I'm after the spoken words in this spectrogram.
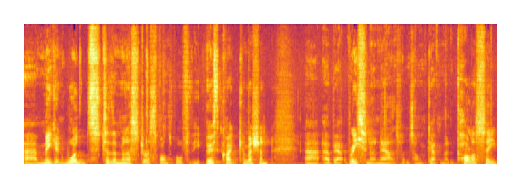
uh, Megan Woods to the Minister responsible for the Earthquake Commission about recent announcements on government policy,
